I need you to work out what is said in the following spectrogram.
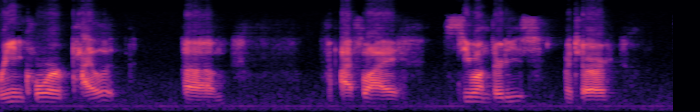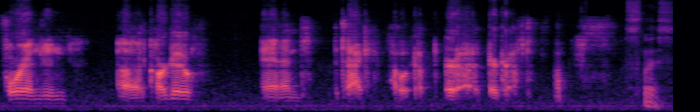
Marine Corps pilot. Um, I fly C 130s, which are four engine uh, cargo and attack helicopter or, uh, aircraft. That's nice.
